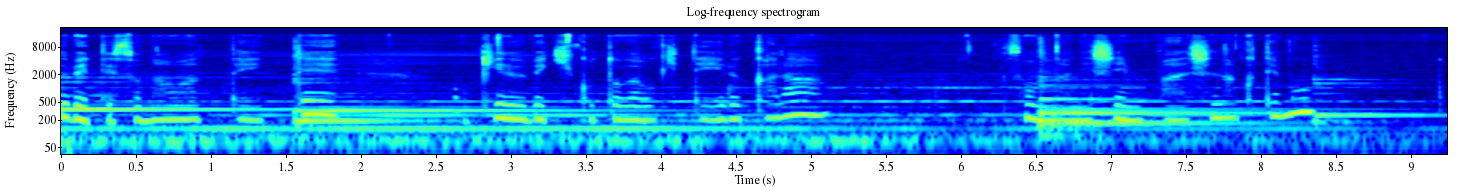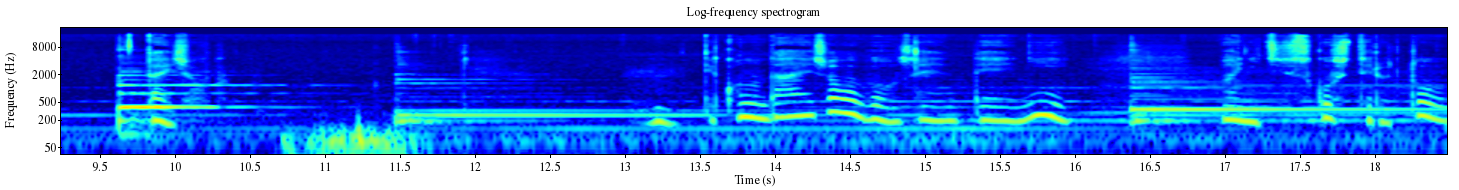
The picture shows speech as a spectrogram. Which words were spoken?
全て備わっていてきるべきことが起きているからそんなに心配しなくても大丈夫。でこの「大丈夫」を前提に毎日過ごしてると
